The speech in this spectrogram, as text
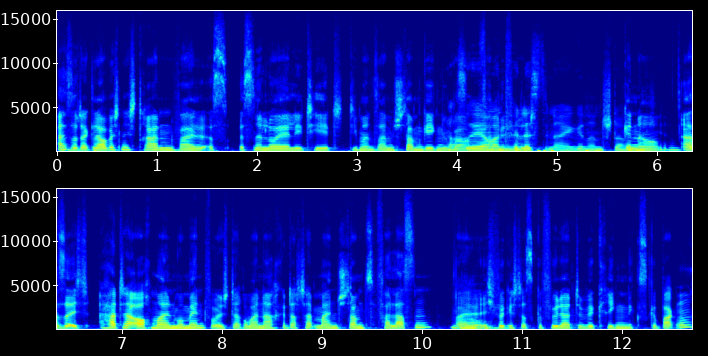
Also da glaube ich nicht dran, weil es ist eine Loyalität, die man seinem Stamm gegenüber Ach so, ja, verbindet. man verlässt den eigenen Stamm. Genau. Nicht, ja. Also ich hatte auch mal einen Moment, wo ich darüber nachgedacht habe, meinen Stamm zu verlassen, weil ja. ich wirklich das Gefühl hatte, wir kriegen nichts gebacken.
